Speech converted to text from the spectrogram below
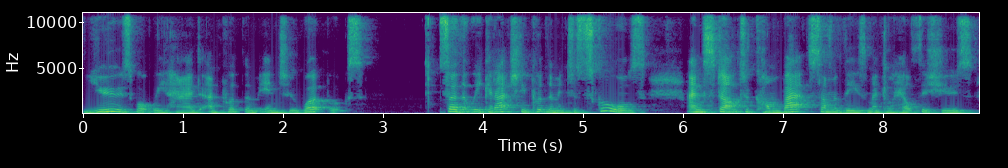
use what we had and put them into workbooks so that we could actually put them into schools and start to combat some of these mental health issues,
